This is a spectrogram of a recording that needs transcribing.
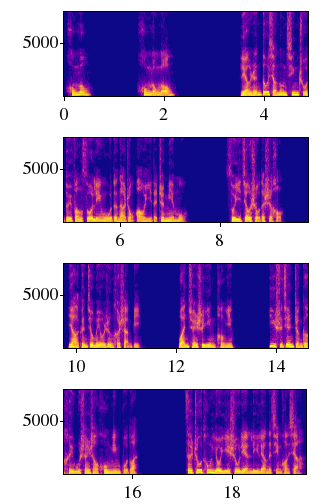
轰隆，轰隆隆，两人都想弄清楚对方所领悟的那种奥义的真面目，所以交手的时候。压根就没有任何闪避，完全是硬碰硬。一时间，整个黑无山上轰鸣不断。在周通有意收敛力量的情况下，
